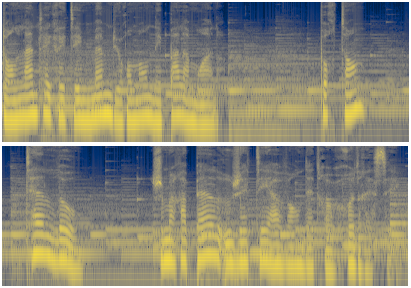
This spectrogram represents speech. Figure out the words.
dont l'intégrité même du roman n'est pas la moindre. Pourtant, tel l'eau, je me rappelle où j'étais avant d'être redressée.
